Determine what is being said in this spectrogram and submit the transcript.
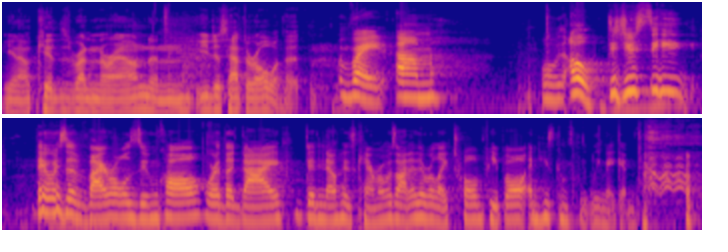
You know, kids running around and you just have to roll with it. right um what was, oh did you see there was a viral zoom call where the guy didn't know his camera was on and there were like 12 people and he's completely naked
